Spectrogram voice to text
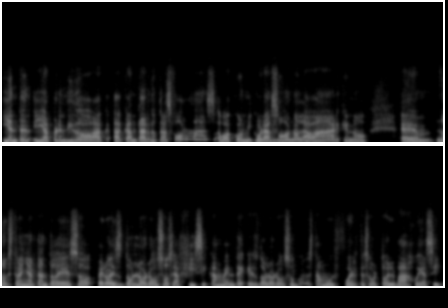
y, he aprendido a, cantar de otras formas o a con mi corazón alabar, que no, em, no extrañar tanto eso, pero es doloroso, o sea, físicamente es doloroso mm. cuando está muy fuerte, sobre todo el bajo y así.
